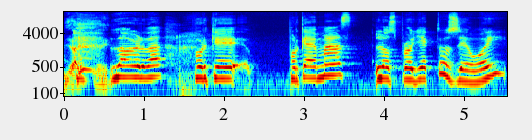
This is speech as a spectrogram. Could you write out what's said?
Ya sé. La verdad, porque, porque además los proyectos de hoy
